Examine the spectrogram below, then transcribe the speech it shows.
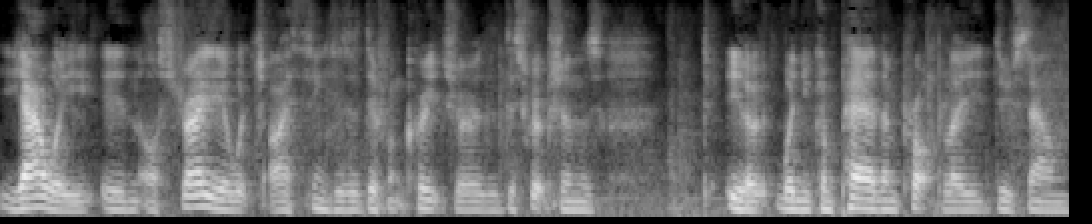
Yowie in Australia, which I think is a different creature. The descriptions you know, when you compare them properly, do sound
